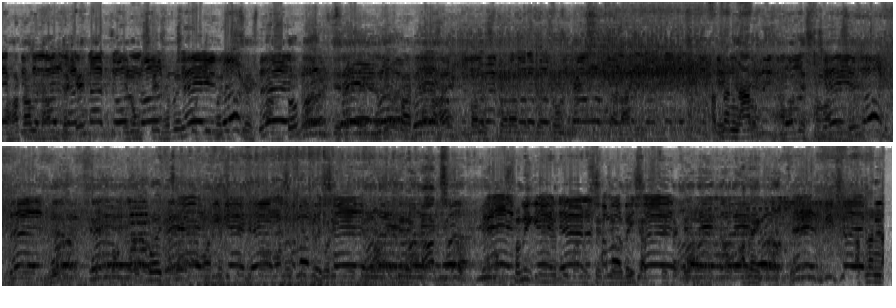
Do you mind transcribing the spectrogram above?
মহাকাল ধাম থেকে এবং শেষ হবে শেষ প্রান্ত যেটাকে মুড়ির পাট বলা হয় কলেজ করার টোল ট্যাক্স তার আগে। আপনার নাম? আমাদের সমাবেশে বক্তব্য হচ্ছে আমাদের শ্রমিক অধিকার সেটাকে আদায় করা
